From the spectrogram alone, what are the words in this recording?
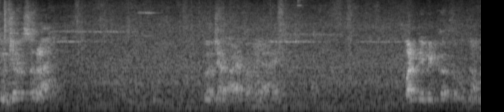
तुमच्याकडे सगळं आहे. दोन चार गाड्या पडलेल्या आहेत. परत रिपीट करतो मुद्दाम.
